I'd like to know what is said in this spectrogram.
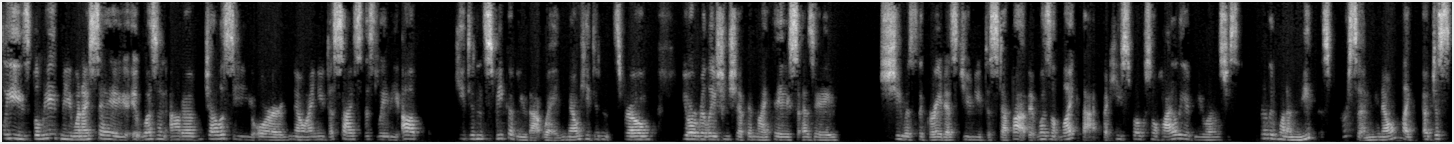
please believe me when I say it wasn't out of jealousy or, you know, I need to size this lady up he didn't speak of you that way. You know, he didn't throw your relationship in my face as a, she was the greatest, you need to step up. It wasn't like that, but he spoke so highly of you. I was just really want to meet this person, you know, like I just,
